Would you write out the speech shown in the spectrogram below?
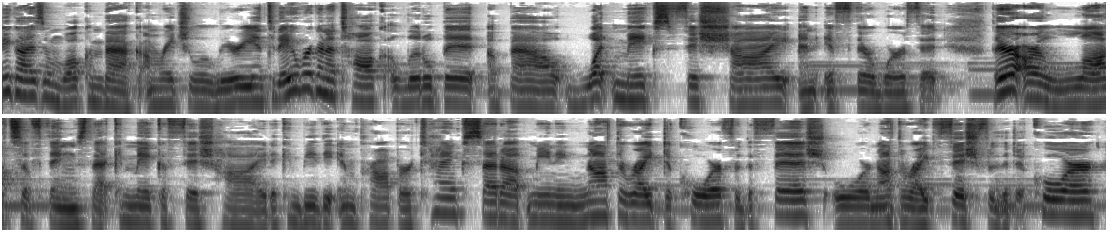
Hey guys, and welcome back. I'm Rachel O'Leary, and today we're going to talk a little bit about what makes fish shy and if they're worth it. There are lots of things that can make a fish hide. It can be the improper tank setup, meaning not the right decor for the fish or not the right fish for the decor.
